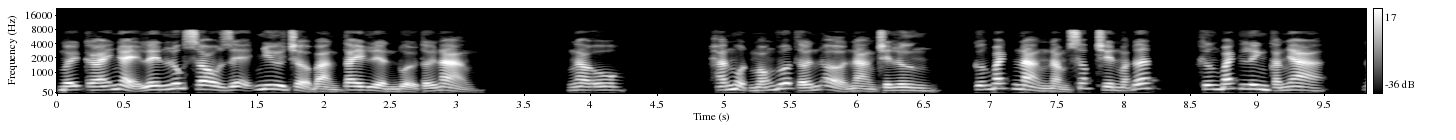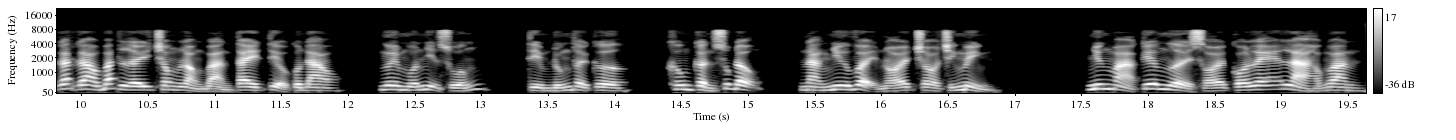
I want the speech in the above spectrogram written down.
mấy cái nhảy lên lúc sau dễ như trở bàn tay liền đuổi tới nàng. Nga ô! Hắn một móng vuốt ấn ở nàng trên lưng, cưỡng bách nàng nằm sấp trên mặt đất, Khương Bách Linh cắn nhà, gắt gao bắt lấy trong lòng bàn tay tiểu con đao, ngươi muốn nhịn xuống, tìm đúng thời cơ, không cần xúc động, nàng như vậy nói cho chính mình. Nhưng mà kia người sói có lẽ là học ngoan,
